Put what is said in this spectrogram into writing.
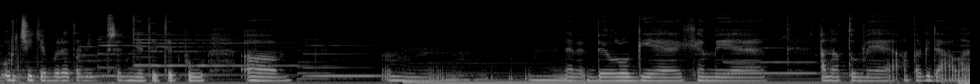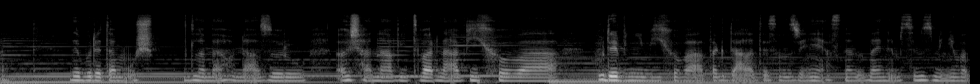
určitě budete mít předměty typu um, nevím, biologie, chemie, anatomie a tak dále. Nebude tam už dle mého názoru eh, žádná výtvarná výchova, hudební výchova a tak dále. To je samozřejmě jasné, to tady nemusím zmiňovat.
